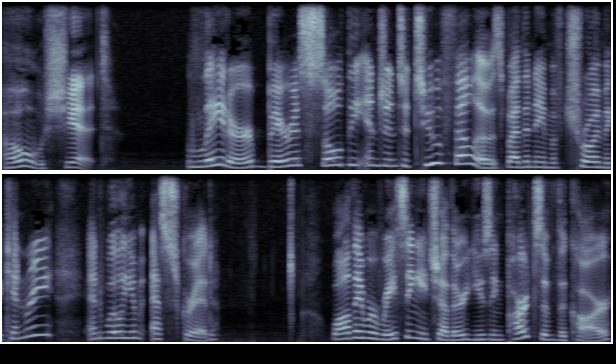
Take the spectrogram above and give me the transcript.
Oh shit. Later, Barris sold the engine to two fellows by the name of Troy McHenry and William Eschrid. While they were racing each other using parts of the car,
